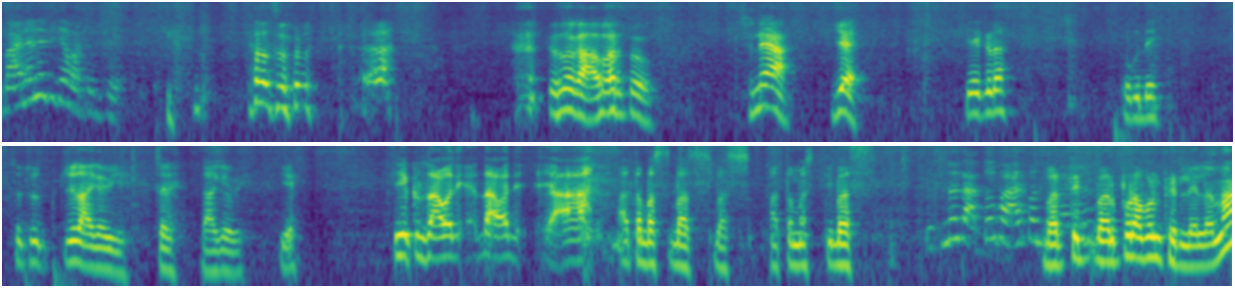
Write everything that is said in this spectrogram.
बाल्याने तिच्या वाटत जाऊ. त्याला सोड. तो तो घाबरतो. स्नेहा ये. ये इकडं. बघू दे. तू तू तुझ्या जागेवर ये चल जागेवर ये. ये. इकडं जावं दे जावं दे. या. आता बस बस बस. आता मस्ती बस. तिथनं जातो बाहेर पण भरती भरपूर आपण फिरलेलं ना?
